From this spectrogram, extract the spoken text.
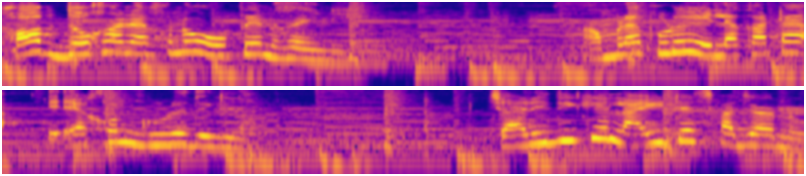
সব দোকান এখনও ওপেন হয়নি। আমরা পুরো এলাকাটা এখন ঘুরে দেখলাম। চারিদিকে লাইটে সাজানো।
